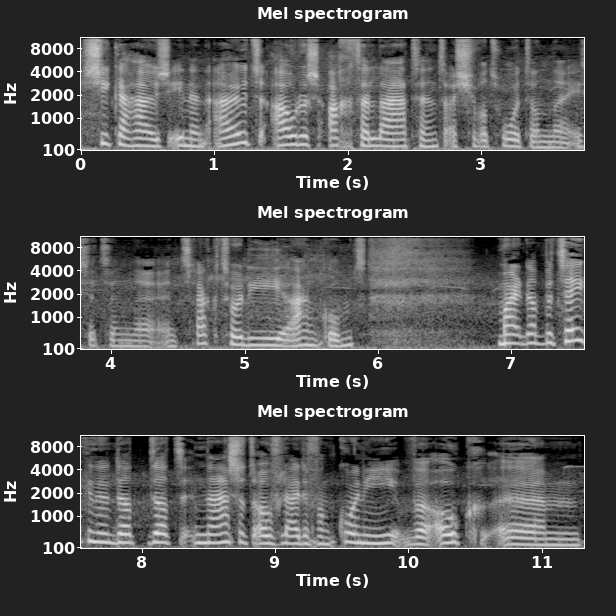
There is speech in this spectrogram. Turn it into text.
ziekenhuis in en uit, ouders achterlatend. Als je wat hoort, dan eh, is het een, eh, een tractor die aankomt. Maar dat betekende dat, dat naast het overlijden van Connie we ook um,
